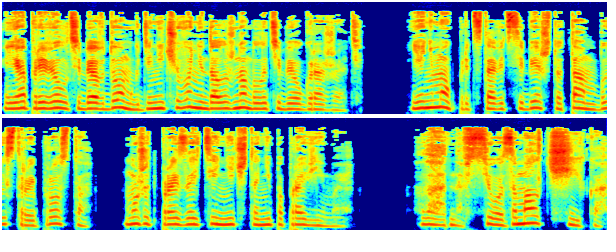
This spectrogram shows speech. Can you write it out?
Я привел тебя в дом, где ничего не должно было тебе угрожать. Я не мог представить себе, что там быстро и просто может произойти нечто непоправимое. «Ладно, все, замолчи-ка»,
